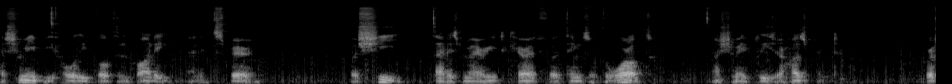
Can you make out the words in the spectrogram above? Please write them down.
that she may be holy both in body and in spirit. But she that is married careth for the things of the world, that she may please her husband. 1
